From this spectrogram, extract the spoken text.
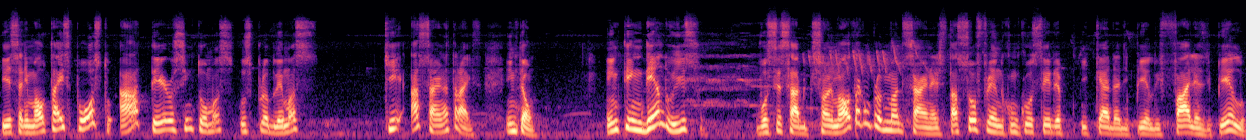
esse animal está exposto a ter os sintomas, os problemas que a sarna traz. Então, entendendo isso, você sabe que se o animal está com problema de sarna, ele está sofrendo com coceira e queda de pelo e falhas de pelo,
